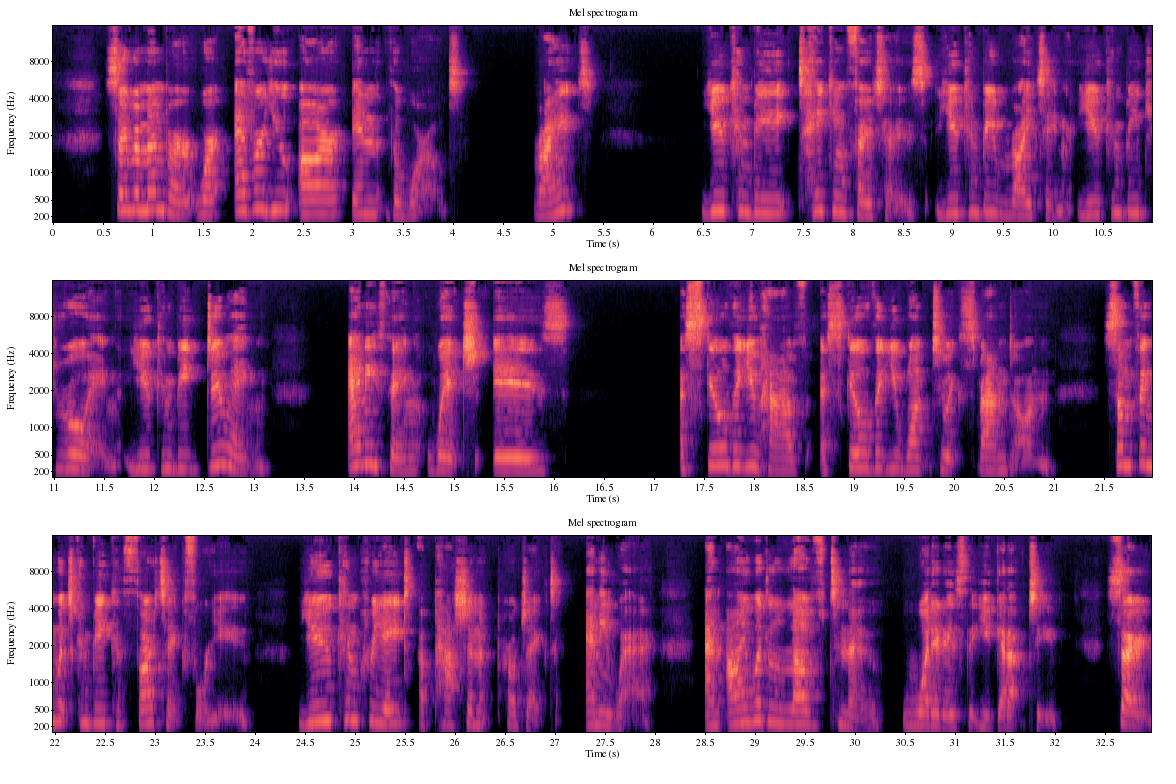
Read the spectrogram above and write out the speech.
So remember, wherever you are in the world, right? You can be taking photos, you can be writing, you can be drawing, you can be doing anything which is a skill that you have, a skill that you want to expand on, something which can be cathartic for you. You can create a passion project anywhere. And I would love to know what it is that you get up to. So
